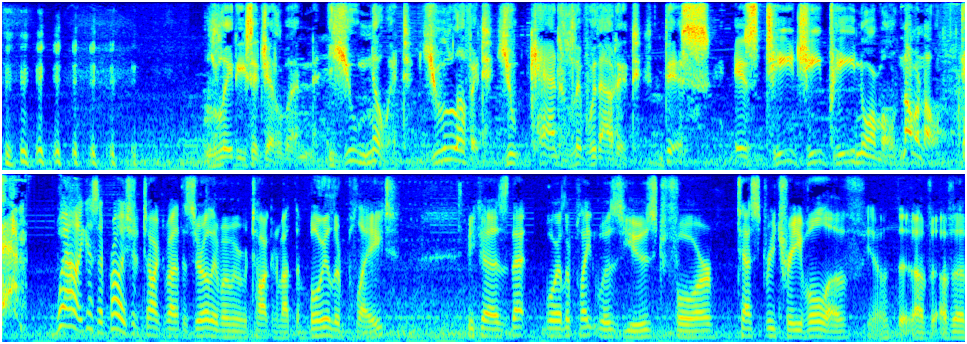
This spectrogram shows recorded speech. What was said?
Ladies and gentlemen, you know it. You love it. You can't live without it. This is TGP Normal. Nominal. Damn. Well, I guess I probably should have talked about this earlier when we were talking about the boilerplate, because that boilerplate was used for test retrieval of you know the, of, of the,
